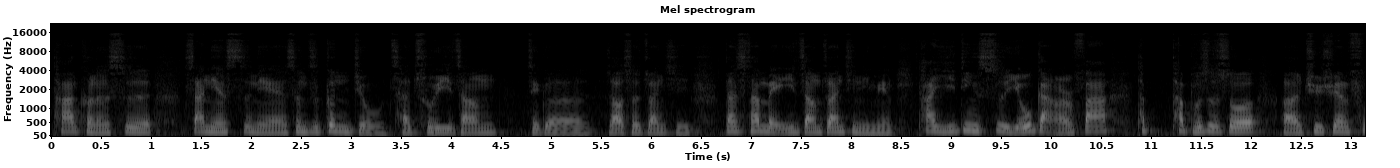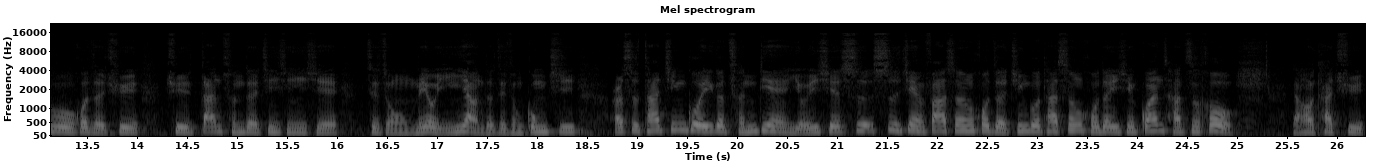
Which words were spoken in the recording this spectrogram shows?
他可能是三年、四年甚至更久才出一张这个饶舌专辑，但是他每一张专辑里面，他一定是有感而发，他他不是说呃去炫富或者去去单纯的进行一些这种没有营养的这种攻击，而是他经过一个沉淀，有一些事事件发生，或者经过他生活的一些观察之后，然后他去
